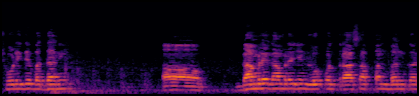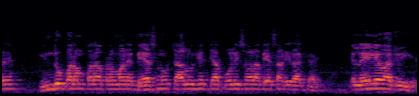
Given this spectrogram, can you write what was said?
છોડી દે બધાની. ગામડે ગામડે જઈને લોકોને ત્રાસ આપવાનું બંધ કરે. હિન્દુ પરંપરા પ્રમાણે બેસણું ચાલુ છે, ત્યાં પોલીસવાળા બેસાડી રાખ્યા છે. એ લઈ લેવા જોઈએ.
